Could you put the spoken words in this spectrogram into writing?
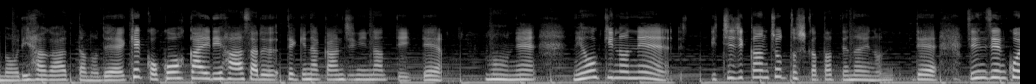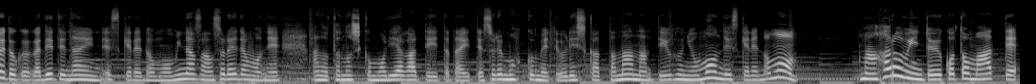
のリハがあったので結構公開リハーサル的な感じになっていてもうね寝起きのね1時間ちょっとしか経ってないので全然声とかが出てないんですけれども皆さんそれでもねあの楽しく盛り上がっていただいてそれも含めて嬉しかったななんていうふうに思うんですけれどもまあ、ハロウィンということもあって、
